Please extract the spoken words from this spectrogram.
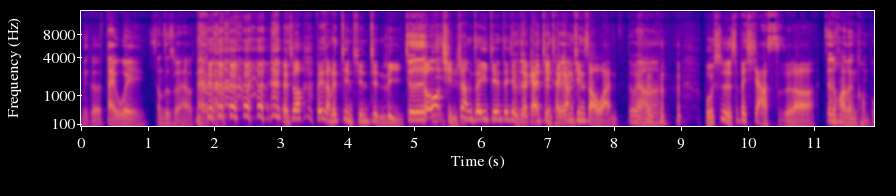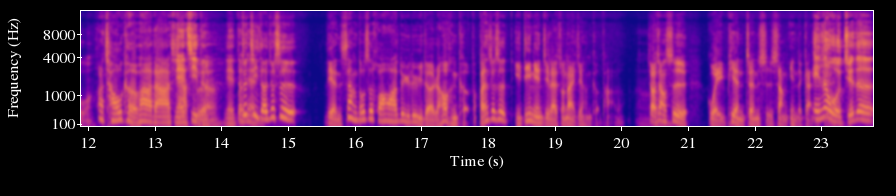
那个代位上厕所还要代位，你 说非常的尽心尽力，就是哦，请上这一间，这一间比较干净，才刚清扫完。对啊。不是，是被吓死了，真的画的很恐怖啊，画的超可怕的啊！你还记得？我就记得就是脸上都是花花绿绿的，然后很可怕。反正就是以低年级来说，那已经很可怕了，就好像是鬼片真实上映的感觉。哎，那我觉得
